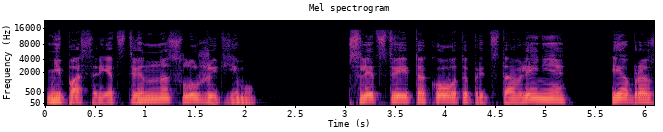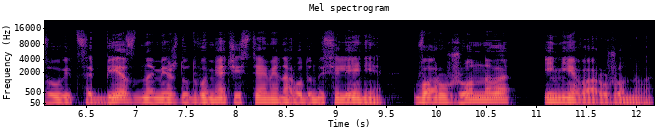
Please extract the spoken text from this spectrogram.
непосредственно служить ему. Вследствие такого-то представления и образуется бездна между двумя частями народонаселения, вооруженного и невооруженного.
